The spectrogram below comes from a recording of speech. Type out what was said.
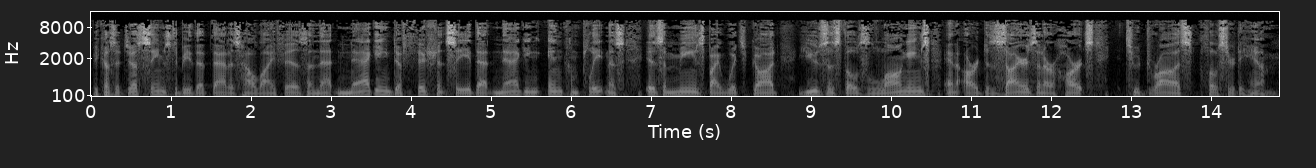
Because it just seems to be that that is how life is, and that nagging deficiency, that nagging incompleteness, is a means by which God uses those longings and our desires in our hearts to draw us closer to Him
